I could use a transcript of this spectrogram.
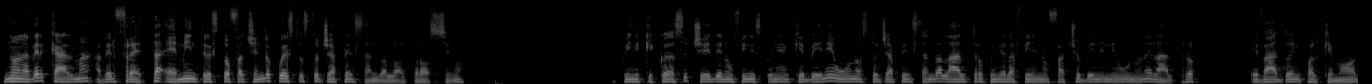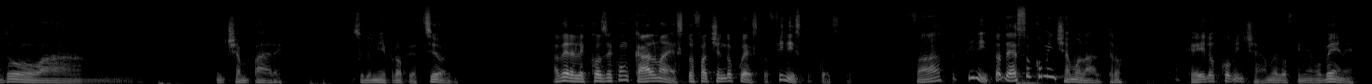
Non aver calma, aver fretta è mentre sto facendo questo sto già pensando al prossimo. Quindi che cosa succede? Non finisco neanche bene uno, sto già pensando all'altro, quindi alla fine non faccio bene né uno né l'altro e vado in qualche modo a mm, inciampare sulle mie proprie azioni. Avere le cose con calma è sto facendo questo, finisco questo. Fatto, finito, adesso cominciamo l'altro. Ok, lo cominciamo e lo finiamo bene.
